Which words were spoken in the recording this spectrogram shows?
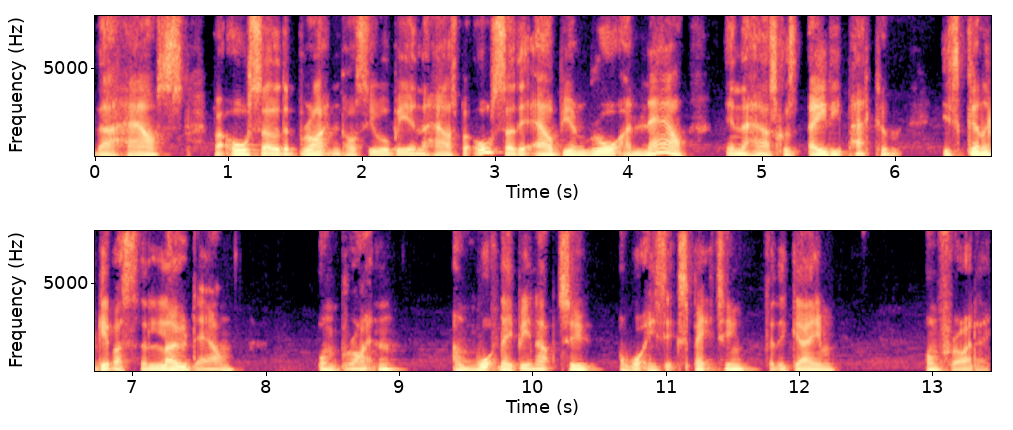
the house, but also the Brighton posse will be in the house, but also the Albion Roar are now in the house because Ady Packham is going to give us the lowdown on Brighton and what they've been up to and what he's expecting for the game on Friday.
